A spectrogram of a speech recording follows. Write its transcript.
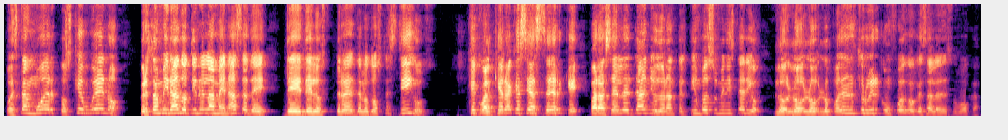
o están muertos, qué bueno, pero están mirando, tienen la amenaza de, de, los, de los dos testigos que cualquiera que se acerque para hacerles daño durante el tiempo de su ministerio, lo, lo, lo, lo, pueden destruir con fuego que sale de su boca.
